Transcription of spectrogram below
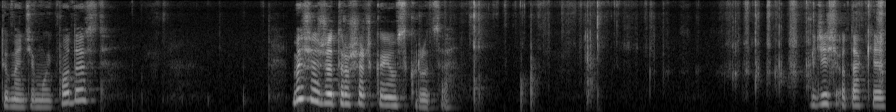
Tu będzie mój podest. Myślę, że troszeczkę ją skrócę. Gdzieś o takie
